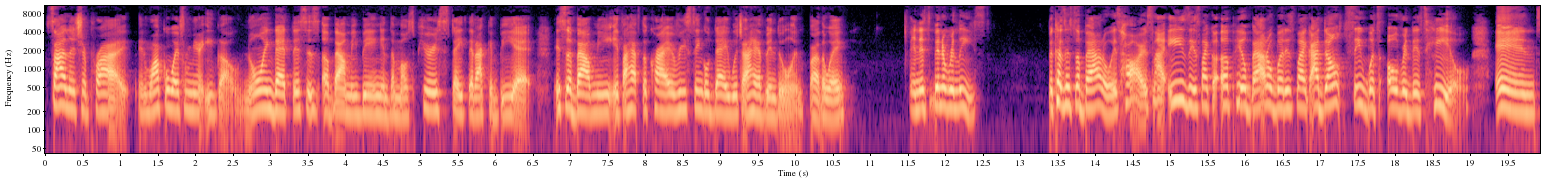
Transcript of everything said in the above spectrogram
silence your pride and walk away from your ego, knowing that this is about me being in the most purest state that I could be at. It's about me. If I have to cry every single day, which I have been doing, by the way, and it's been a release because it's a battle. It's hard. It's not easy. It's like an uphill battle, but it's like I don't see what's over this hill. And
